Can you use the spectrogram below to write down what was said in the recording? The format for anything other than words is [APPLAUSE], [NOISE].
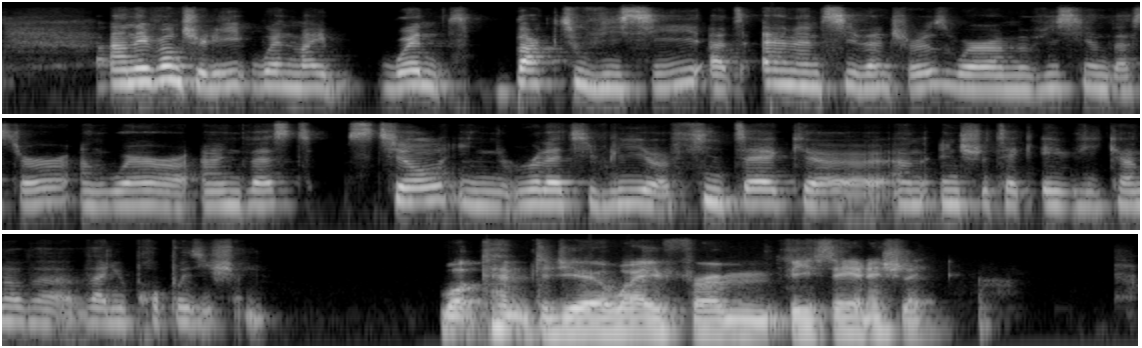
And eventually, when I went back to VC at MMC Ventures, where I'm a VC investor and where I invest still in relatively uh, fintech uh, and insurtech AV kind of a value proposition. What tempted you away from VC initially?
